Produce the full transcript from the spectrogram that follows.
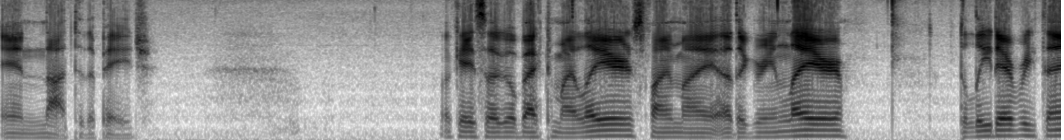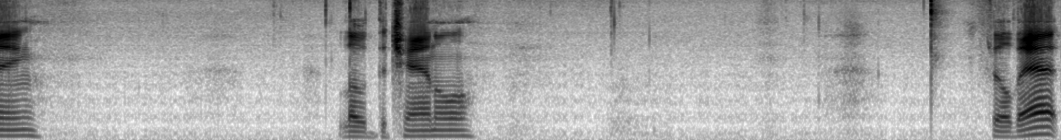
and not to the page. Okay so I go back to my layers find my other green layer delete everything load the channel fill that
